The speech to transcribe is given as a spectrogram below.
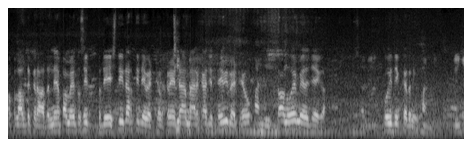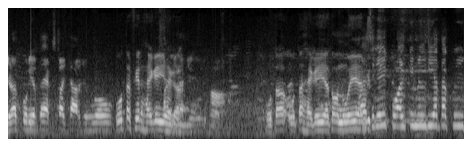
ਉਪਲਬਧ ਕਰਾ ਦਿੰਦੇ ਆ ਭਾਵੇਂ ਤੁਸੀਂ ਵਿਦੇਸ਼ ਦੀ ਧਰਤੀ ਤੇ ਬੈਠੇ ਹੋ ਕੈਨੇਡਾ ਅਮਰੀਕਾ ਜਿੱਥੇ ਵੀ ਬੈਠੇ ਹੋ ਤੁਹਾਨੂੰ ਇਹ ਮਿਲ ਜਾਏਗਾ। ਕੋਈ ਦਿੱਕਤ ਨਹੀਂ। ਹਾਂਜੀ। ਜਿਹੜਾ ਕੋਰੀਅਰ ਦਾ ਐਕਸਟਰਾ ਚਾਰਜ ਹੋਊਗਾ ਉਹ ਤਾਂ ਫਿਰ ਹੈਗਾ ਹੀ ਹੈਗਾ। ਹਾਂ। ਉਹ ਤਾਂ ਉਹ ਤਾਂ ਹੈਗਾ ਹੀ ਆ ਤੁਹਾਨੂੰ ਇਹ ਹੈ ਵੈਸੇ ਵੀ ਜੇ ਕੁਆਲਿਟੀ ਮਿਲਦੀ ਹੈ ਤਾਂ ਕੋਈ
